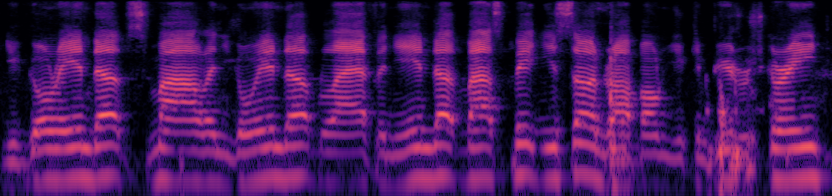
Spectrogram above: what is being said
you're going to end up smiling. You're going to end up laughing. You end up about spitting your sun drop on your computer screen.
